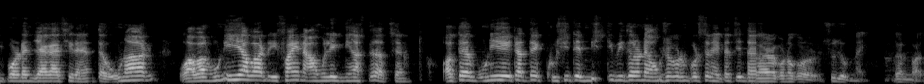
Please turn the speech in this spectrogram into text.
ইম্পর্টেন্ট জায়গায় ছিলেন। তো উনার আবার উনি আবার রিফাইন আওয়ামী লীগ নিয়ে আসতে যাচ্ছেন। অতএব উনি এটাতে খুশিতে মিষ্টি বিতরণে অংশগ্রহণ করছেন, এটা চিন্তা করার কোনো সুযোগ নাই। ধন্যবাদ।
